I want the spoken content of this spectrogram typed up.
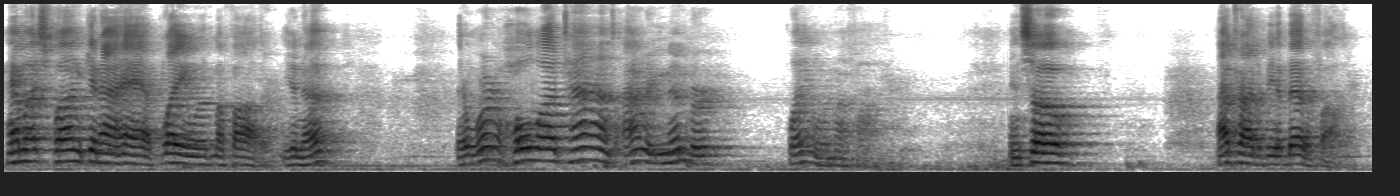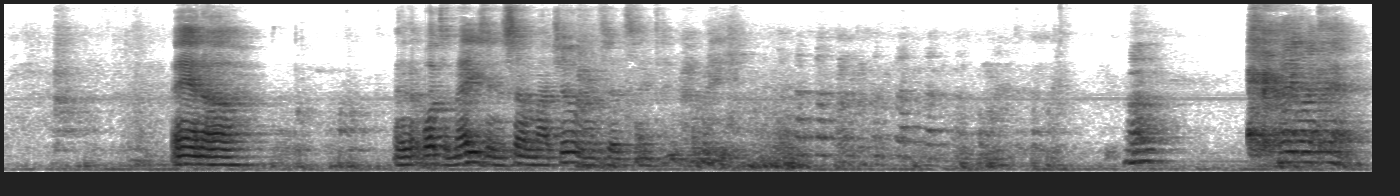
How much fun can I have playing with my father? You know? There weren't a whole lot of times I remember playing with my father. And so I tried to be a better father. And uh, and what's amazing is some of my children said the same thing about me. Huh? How like that?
